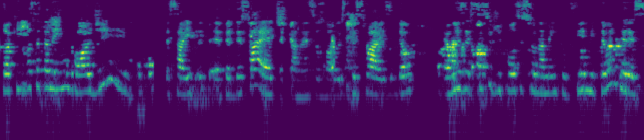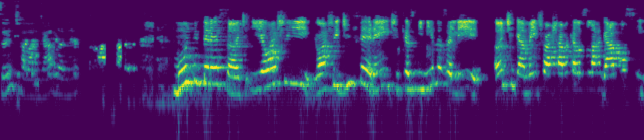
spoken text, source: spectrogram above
só que você também não pode sair, é, perder sua ética, né? Seus valores pessoais. Então, é um exercício de posicionamento firme tão interessante a largada, né? Muito interessante. E eu achei, eu achei diferente que as meninas ali, antigamente, eu achava que elas largavam assim,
